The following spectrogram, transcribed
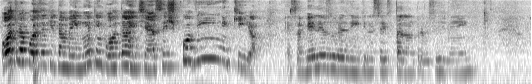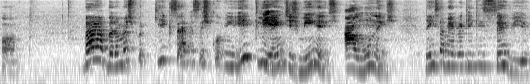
Outra coisa que também muito importante é essa escovinha aqui, ó. Essa belezurazinha aqui, não sei se tá dando pra vocês verem. Ó. Bárbara, mas pra que serve essa escovinha? E clientes minhas, alunas, nem sabiam pra que que servia.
